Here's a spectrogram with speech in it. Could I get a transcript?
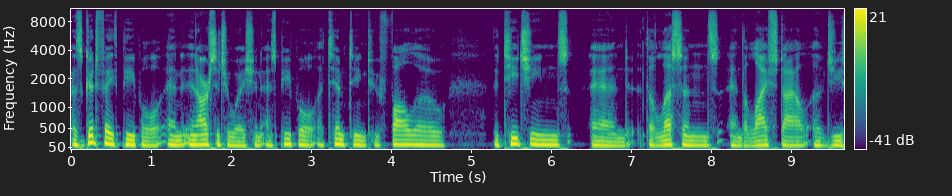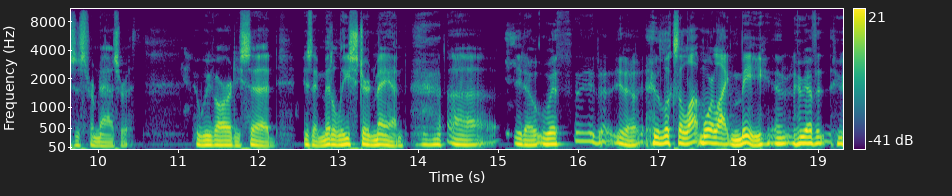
as good faith people, and in our situation, as people attempting to follow the teachings and the lessons and the lifestyle of Jesus from Nazareth, who we've already said is a Middle Eastern man, uh, you know, with you know, who looks a lot more like me, and who haven't, who,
